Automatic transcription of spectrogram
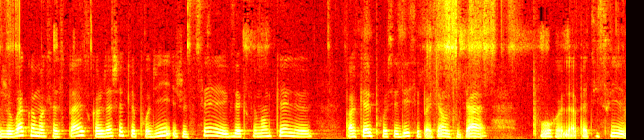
je vois comment ça se passe. Quand j'achète le produit, je sais exactement quel, par quel procédé s'est passé, en tout cas pour la pâtisserie euh,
